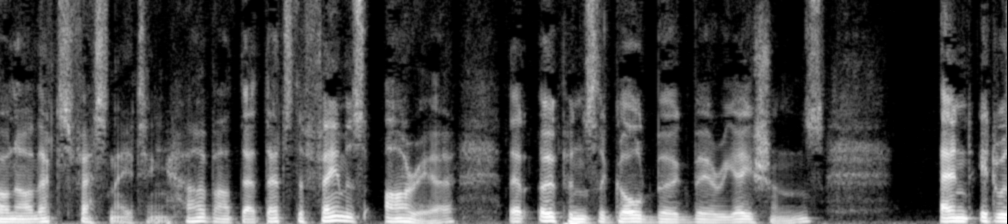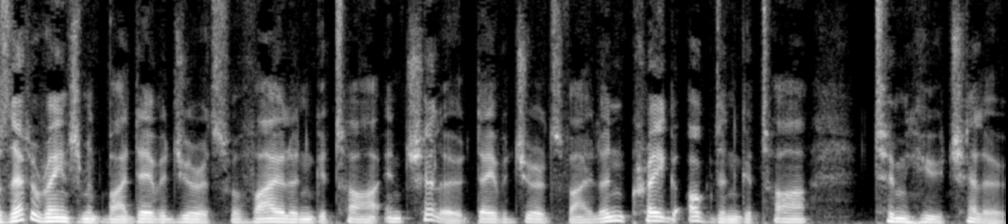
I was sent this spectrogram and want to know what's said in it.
Well, now that's fascinating. How about that? That's the famous aria that opens the Goldberg Variations. And it was that arrangement by David Juritz for violin, guitar, and cello. David Juritz violin, Craig Ogden guitar, Tim Hugh cello.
